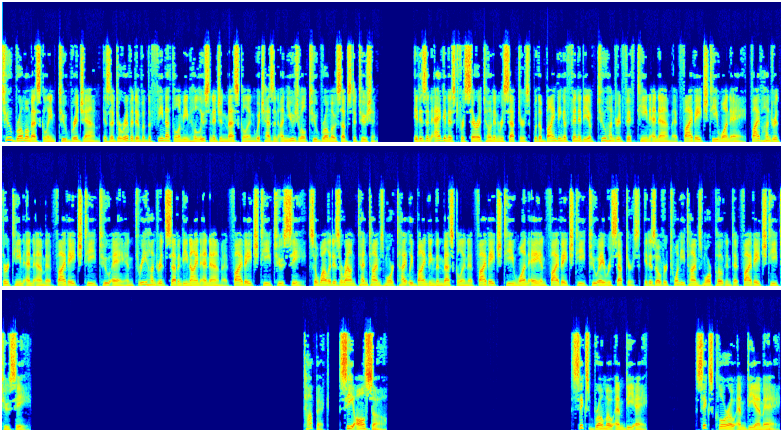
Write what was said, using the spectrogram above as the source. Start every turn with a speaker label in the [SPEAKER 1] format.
[SPEAKER 1] 2-bromomescaline 2-bridge-M is a derivative of the phenethylamine hallucinogen mescaline which has an unusual 2-bromo substitution. It is an agonist for serotonin receptors, with a binding affinity of 215 nm at 5-HT1A, 513 nm at 5-HT2A and 379 nm at 5-HT2C, so while it is around 10 times more tightly binding than mescaline at 5-HT1A and 5-HT2A receptors, it is over 20 times more potent at 5-HT2C. Topic See also 6-bromo MDA 6-chloro MDMA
